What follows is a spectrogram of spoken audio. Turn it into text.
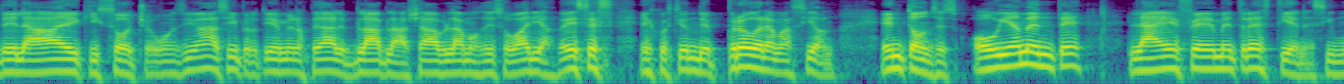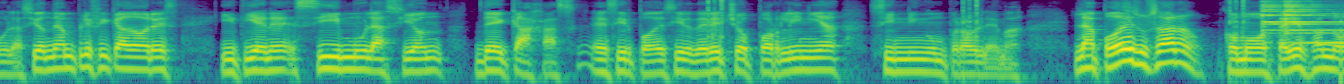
de la AX8. Como decís, ah, sí, pero tiene menos pedales, bla, bla, ya hablamos de eso varias veces, es cuestión de programación. Entonces, obviamente, la FM3 tiene simulación de amplificadores y tiene simulación de cajas, es decir, podés ir derecho por línea sin ningún problema. ¿La podés usar como estarías usando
